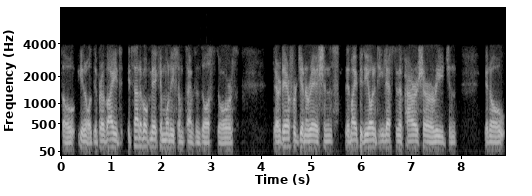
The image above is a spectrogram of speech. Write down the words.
So you know they provide. It's not about making money sometimes in those stores they're there for generations. They might be the only thing left in a parish or a region. You know,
